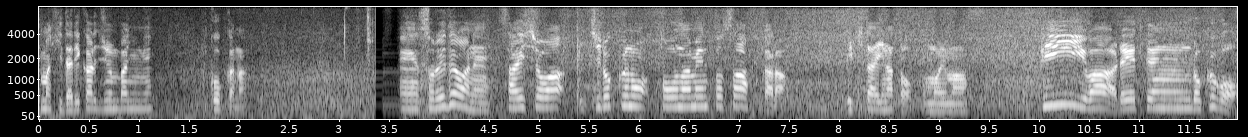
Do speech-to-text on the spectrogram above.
まあ左から順番にね行こうかな。えー、それではね最初は16のトーナメントサーフから行きたいなと思います。PE は0.65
